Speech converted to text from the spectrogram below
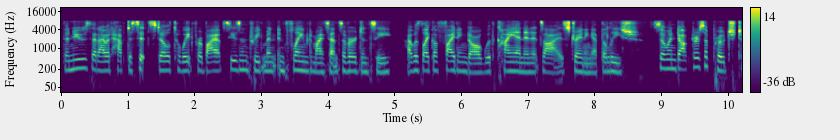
The news that I would have to sit still to wait for biopsies and treatment inflamed my sense of urgency. I was like a fighting dog with cayenne in its eyes, straining at the leash. So when doctors approached,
